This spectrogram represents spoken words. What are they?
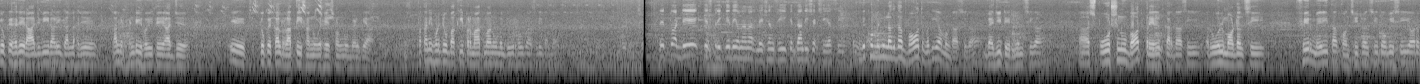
ਕਿਉਂਕਿ ਹਜੇ ਰਾਜਵੀਰ ਵਾਲੀ ਗੱਲ ਹਜੇ ਕੱਲ ਠੰਡੀ ਹੋਈ ਤੇ ਅੱਜ ਇਹ ਕਿਉਂਕਿ ਕੱਲ ਰਾਤੀ ਸਾਨੂੰ ਇਹ ਸੁਣਨ ਨੂੰ ਮਿਲ ਗਿਆ। ਪਤਾ ਨਹੀਂ ਹੁਣ ਜੋ ਬਾਕੀ ਪ੍ਰਮਾਤਮਾ ਨੂੰ ਮਨਜ਼ੂਰ ਹੋਊਗਾ ਅਸਲੀ ਗੱਲ ਹੈ। ਤੇ ਤੁਹਾਡੇ ਕਿਸ ਤਰੀਕੇ ਦੇ ਉਹਨਾਂ ਨਾਲ ਰਿਲੇਸ਼ਨ ਸੀ? ਕਿੱਦਾਂ ਦੀ ਸ਼ਖਸੀਅਤ ਸੀ? ਦੇਖੋ ਮੈਨੂੰ ਲੱਗਦਾ ਬਹੁਤ ਵਧੀਆ ਮੁੰਡਾ ਸੀਗਾ ਵੈਜੀਟੇਰੀਅਨ ਸੀਗਾ। ਸਪੋਰਟਸ ਨੂੰ ਬਹੁਤ ਪ੍ਰੇਰਿਤ ਕਰਦਾ ਸੀ, ਰੋਲ ਮਾਡਲ ਸੀ। ਫਿਰ ਮੇਰੀ ਤਾਂ ਕਨਸਟੀਚੁਐਂਸੀ ਤੋਂ ਵੀ ਸੀ ਔਰ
